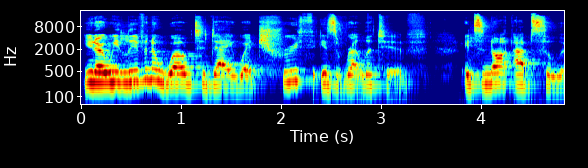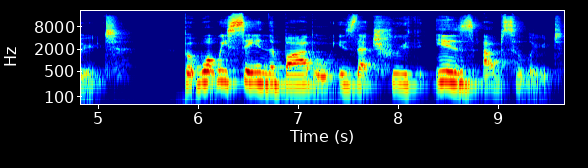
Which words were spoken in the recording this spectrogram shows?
You know, we live in a world today where truth is relative, it's not absolute. But what we see in the Bible is that truth is absolute.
